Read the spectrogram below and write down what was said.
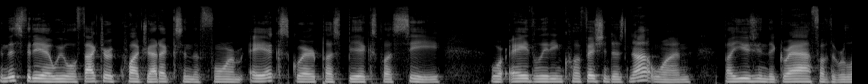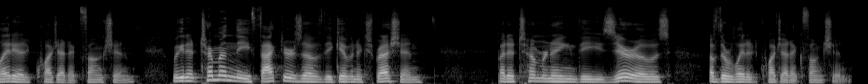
In this video, we will factor quadratics in the form ax squared plus bx plus c, where a, the leading coefficient, is not 1, by using the graph of the related quadratic function. We can determine the factors of the given expression by determining the zeros of the related quadratic function,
